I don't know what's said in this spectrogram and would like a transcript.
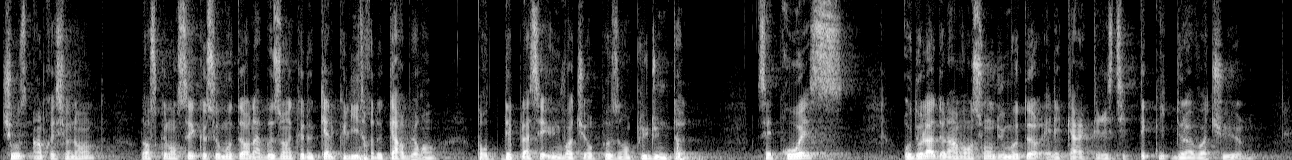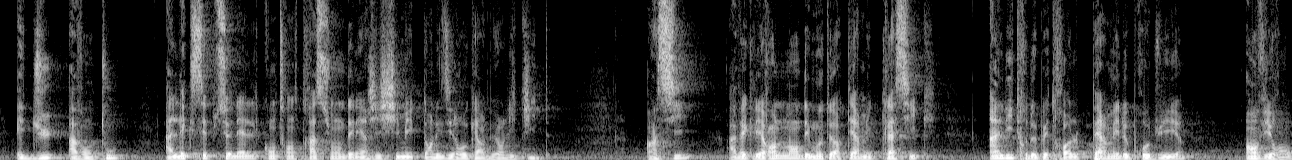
Chose impressionnante lorsque l'on sait que ce moteur n'a besoin que de quelques litres de carburant pour déplacer une voiture pesant plus d'une tonne. Cette prouesse, au-delà de l'invention du moteur et des caractéristiques techniques de la voiture, est due avant tout à l'exceptionnelle concentration d'énergie chimique dans les hydrocarbures liquides. Ainsi, avec les rendements des moteurs thermiques classiques, un litre de pétrole permet de produire environ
